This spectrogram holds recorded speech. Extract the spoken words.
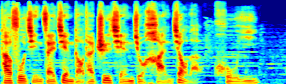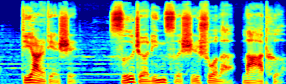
他父亲在见到他之前就喊叫了“库伊”。第二点是，死者临死时说了“拉特”，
